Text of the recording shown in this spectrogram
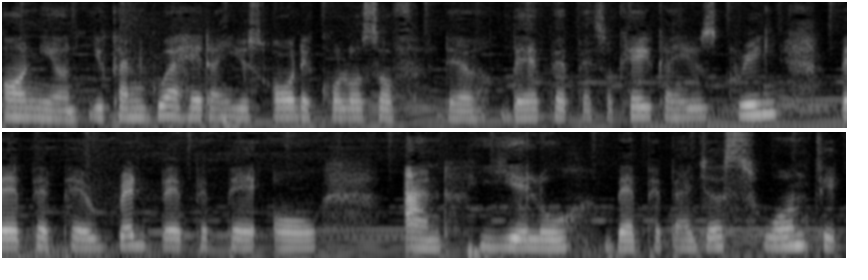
onion. You can go ahead and use all the colors of the bell peppers okay? You can use green bell pepper red bell pepper or and yellow bell pepper. I just want it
